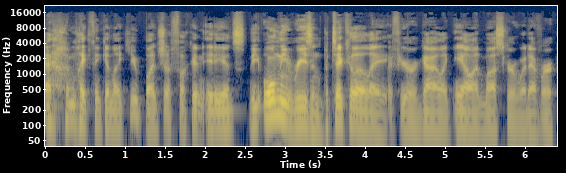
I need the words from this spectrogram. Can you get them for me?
And I'm like thinking, like, you bunch of fucking idiots. The only reason, particularly if you're a guy like Elon Musk or whatever,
